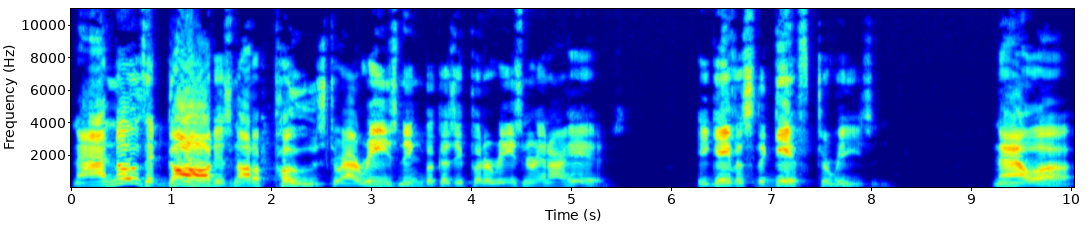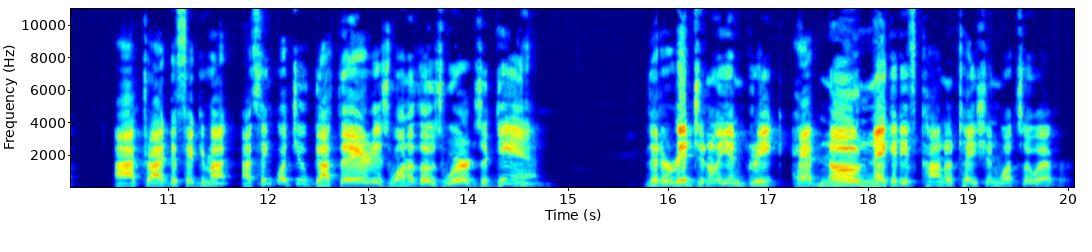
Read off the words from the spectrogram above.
Now, I know that God is not opposed to our reasoning because He put a reasoner in our heads. He gave us the gift to reason. Now, uh, I tried to figure out, I think what you've got there is one of those words again that originally in Greek had no negative connotation whatsoever.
